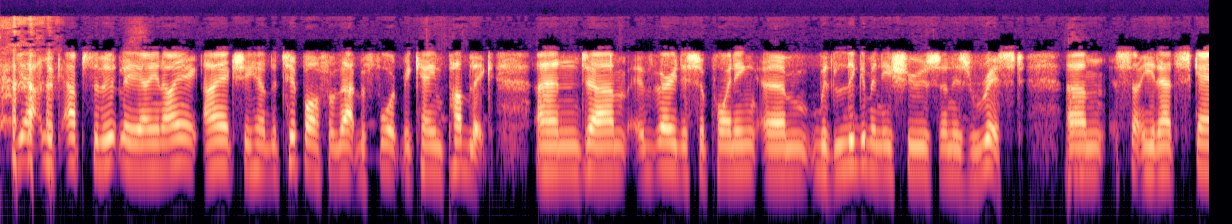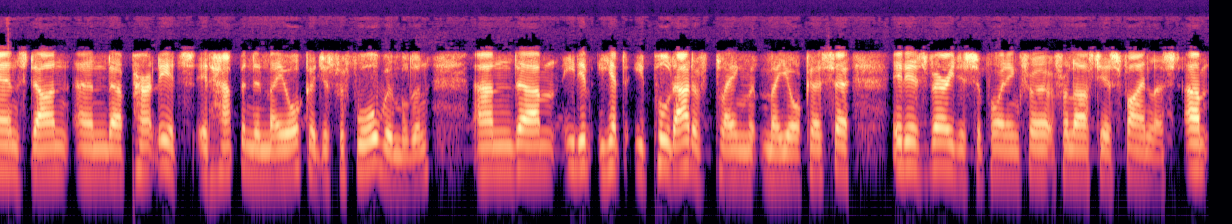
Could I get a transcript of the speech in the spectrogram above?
yeah, look, absolutely. I mean, I I actually had the tip off of that before it became public, and um, very disappointing um, with ligament issues on his wrist. Um, so he'd had scans done, and uh, apparently it's it happened in Mallorca just before Wimbledon, and um, he did, he had he pulled out of playing Mallorca. So it is very disappointing for for last year's finalist. Um,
